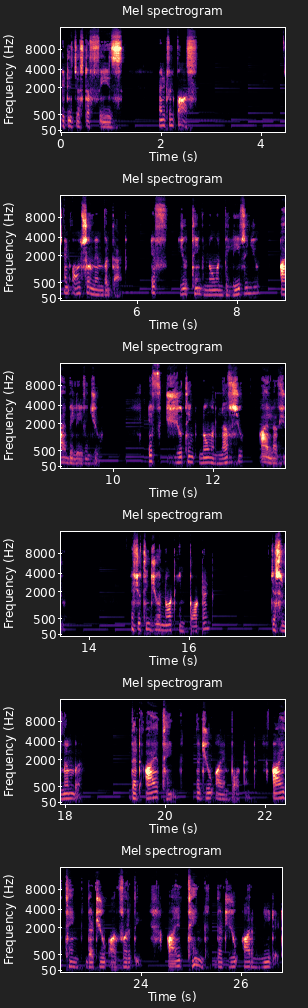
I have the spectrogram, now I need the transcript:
it is just a phase and it will pass and also remember that if you think no one believes in you i believe in you if you think no one loves you i love you if you think you are not important just remember that I think that you are important. I think that you are worthy. I think that you are needed.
